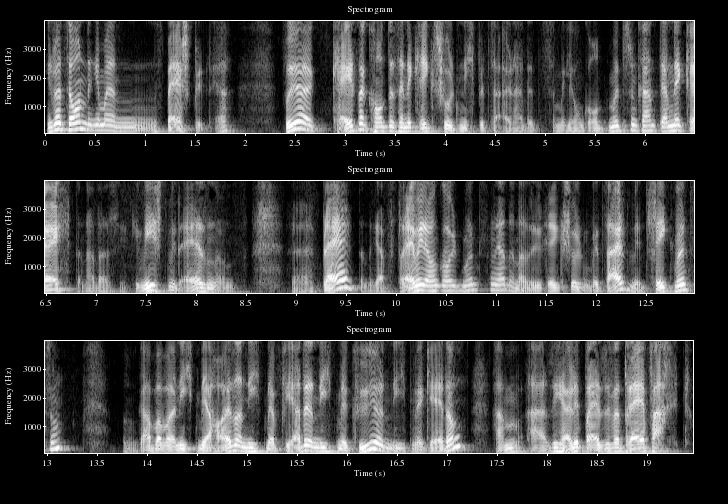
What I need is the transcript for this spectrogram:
Inflation, geben wir ein Beispiel. Ja. Früher, Kaiser konnte seine Kriegsschulden nicht bezahlen, hat jetzt eine Million Goldmünzen gehabt, die haben nicht gereicht. Dann hat er sie gemischt mit Eisen und äh, Blei, dann gab es drei Millionen Goldmünzen, ja, dann hat er die Kriegsschulden bezahlt mit Fake-Münzen, gab aber nicht mehr Häuser, nicht mehr Pferde, nicht mehr Kühe nicht mehr Kleidung, haben äh, sich alle Preise verdreifacht.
